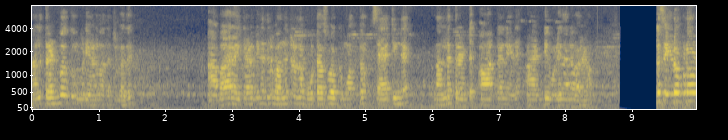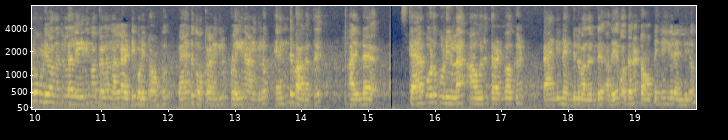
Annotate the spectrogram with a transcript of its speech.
നല്ല ത്രെഡ് വർക്കും കൂടിയാണ് വന്നിട്ടുള്ളത്. അപാരമായിട്ടാണ്. പിന്നെ ഇതിൽ വന്നിട്ടുള്ള ബൂട്ടാസ് വർക്ക് മൊത്തം സാറ്റിന്റെ നല്ല ത്രെഡ് ആർട്ട് തന്നെയാണ്. അടിപൊളി തന്നെ പറയണം. സൈഡ് ഓപ്പണോട് കൂടി വന്നിട്ടുള്ള ഒക്കെ ഉള്ള നല്ല അടിപൊളി ടോപ്പ് പാന്റ് നോക്കുകയാണെങ്കിലും പ്ലെയിൻ ആണെങ്കിലും എന്റെ ഭാഗത്ത് അതിന്റെ സ്കാലപ്പോട് കൂടിയുള്ള ആ ഒരു ത്രെഡ് വർക്ക് പാന്റിന്റെ എൻഡിൽ വന്നിട്ടുണ്ട്. അതേപോലെ തന്നെ ടോപ്പിന്റെ ഒരു എൻഡിലും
